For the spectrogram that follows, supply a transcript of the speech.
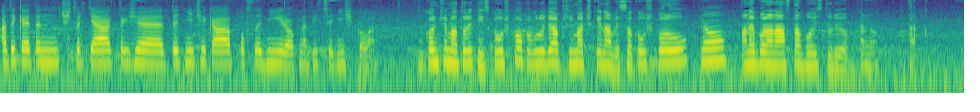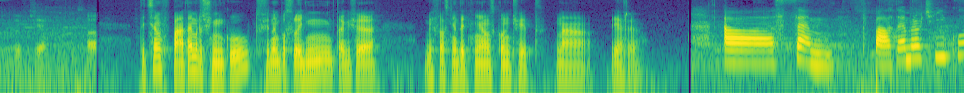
a teďka je ten čtvrták, takže teď mě čeká poslední rok na té střední škole. Ukončím maturitní zkoušku a pak budu dělat přijímačky na vysokou školu, No, anebo na nástavbový studium. ano. Tak. Dobře. Teď jsem v pátém ročníku, což je ten poslední, takže bych vlastně teď měl skončit na jaře. A jsem v pátém ročníku,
